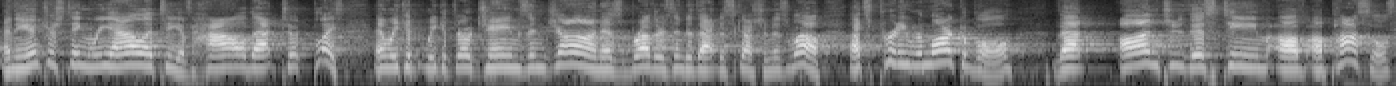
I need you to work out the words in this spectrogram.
and the interesting reality of how that took place. And we could, we could throw James and John as brothers into that discussion as well. That's pretty remarkable that onto this team of apostles,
